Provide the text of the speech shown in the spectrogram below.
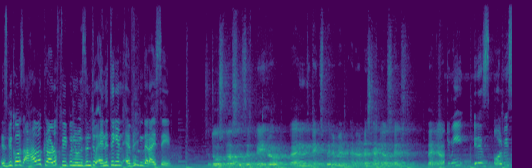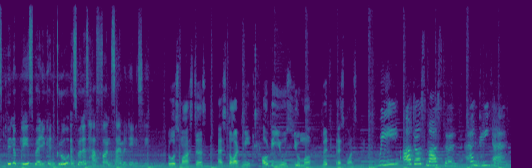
is because I have a crowd of people who listen to anything and everything that I say. So Toastmasters is a playground where you can experiment and understand yourself better. To me, it has always been a place where you can grow as well as have fun simultaneously. Toastmasters has taught me how to use humor with responsibility. We are Toastmasters and we can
